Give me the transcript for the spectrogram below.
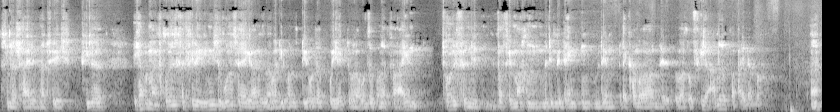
es unterscheidet natürlich viele. Ich habe in meinem Freundeskreis viele, die nicht zur Bundeswehr gegangen sind, aber die, die unser Projekt oder unser, unser Verein toll finden, was wir machen mit dem Gedenken, mit, dem, mit der Kameradenhilfe, was auch viele andere Vereine machen. Ne?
